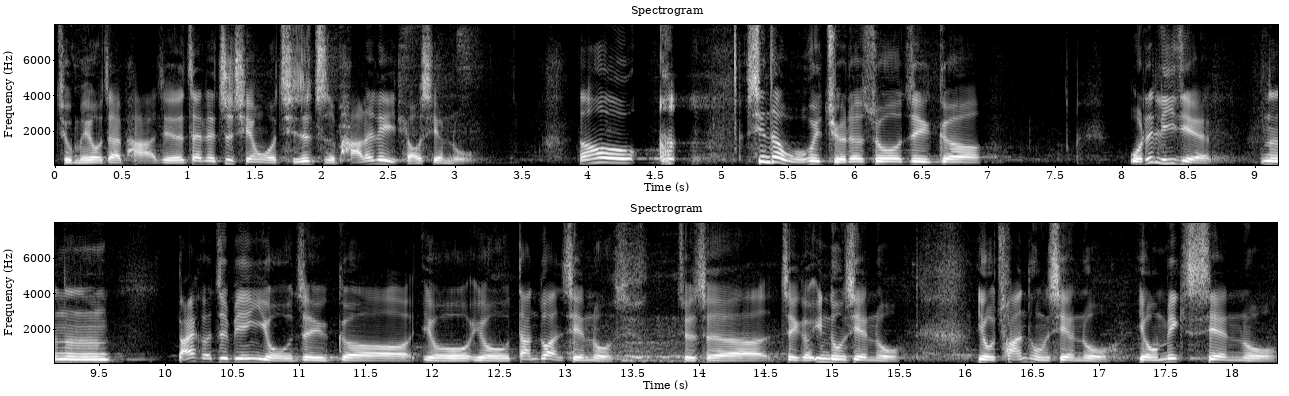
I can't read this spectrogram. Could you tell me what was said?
就没有再爬，就在那之前，我其实只爬了那一条线路。然后 现在我会觉得说，这个我的理解，嗯，白河这边有这个有有单段线路，就是这个运动线路，有传统线路，有 mix 线路，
